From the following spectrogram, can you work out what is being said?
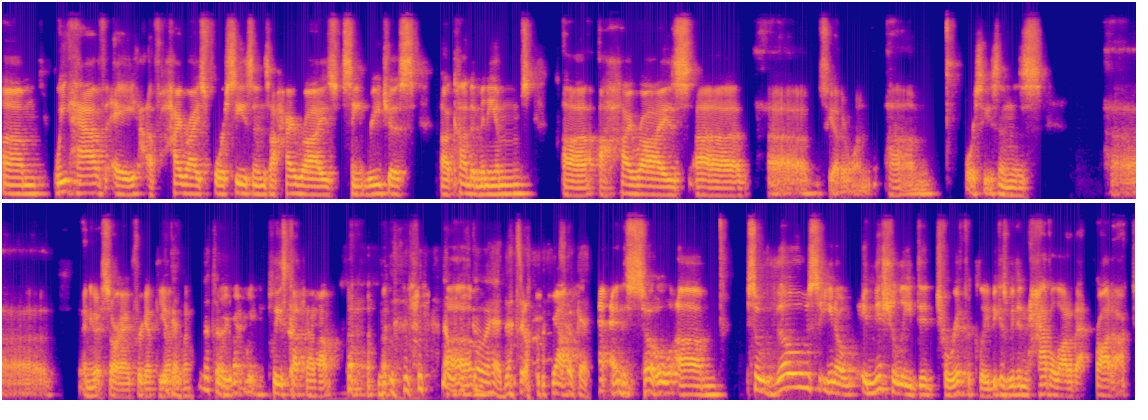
Um, we have a, a high-rise Four Seasons, a high-rise St. Regis uh, condominiums uh, a high rise. Uh, uh, what's the other one? Um, Four Seasons. Uh, anyway, sorry, I forget the okay. other one. That's all right. Please cut that out. no, um, go ahead. That's all. Yeah. okay. And so, um, so those, you know, initially did terrifically because we didn't have a lot of that product.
